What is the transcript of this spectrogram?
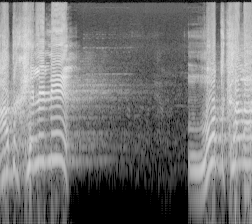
আদ আদখেলেনি মদ খালা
